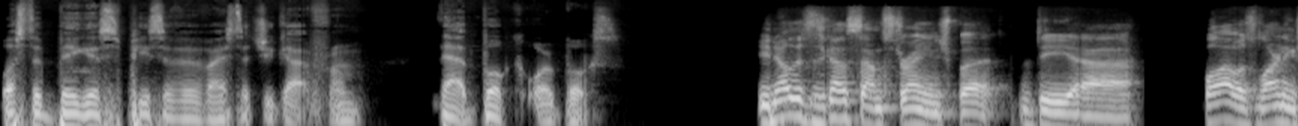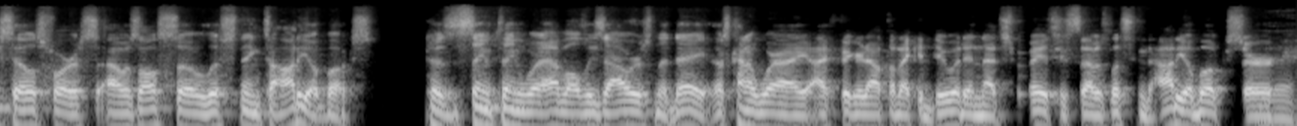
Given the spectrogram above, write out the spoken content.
what's the biggest piece of advice that you got from that book or books you know this is going to sound strange but the uh, while i was learning salesforce i was also listening to audiobooks because the same thing where i have all these hours in the day that's kind of where I, I figured out that i could do it in that space because i was listening to audiobooks or yeah.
